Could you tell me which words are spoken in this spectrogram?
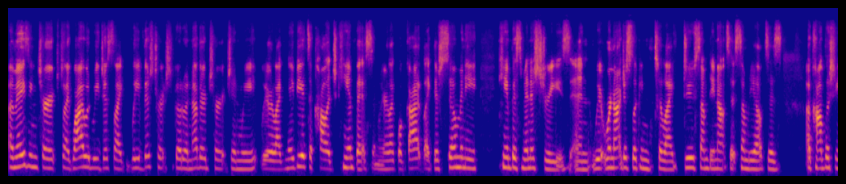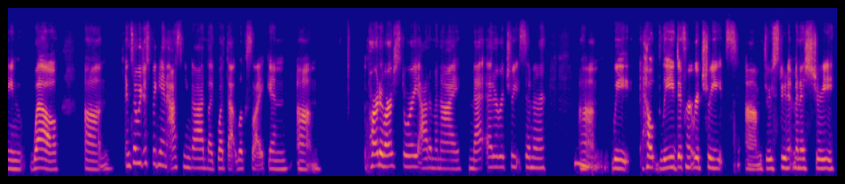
amazing church. Like, why would we just like leave this church to go to another church? And we we were like, maybe it's a college campus. And we were like, well, God, like there's so many campus ministries, and we, we're not just looking to like do something else that somebody else is accomplishing well. Um, and so we just began asking God like what that looks like. And um, part of our story, Adam and I met at a retreat center. Mm-hmm. Um, we helped lead different retreats um, through student ministry,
